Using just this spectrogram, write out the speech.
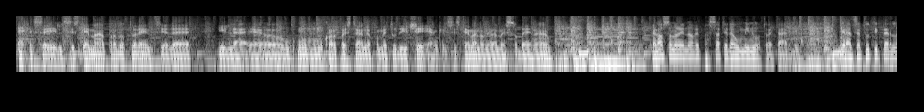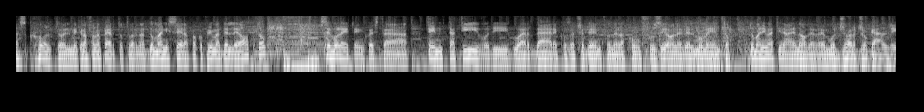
Eh, se il sistema ha prodotto Renzi ed è il, è un, un corpo estraneo come tu dici e anche il sistema non era messo bene. eh? Però sono le nove passate da un minuto, è tardi. Grazie a tutti per l'ascolto, il microfono aperto torna domani sera poco prima delle 8. Se volete in questo tentativo di guardare cosa c'è dentro nella confusione del momento, domani mattina alle 9 avremo Giorgio Galli.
